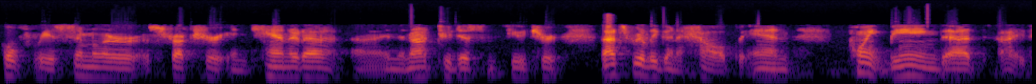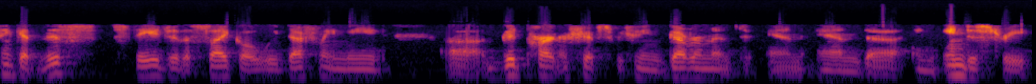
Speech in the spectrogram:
hopefully a similar structure in Canada uh, in the not too distant future. That's really going to help. Point being that I think at this stage of the cycle, we definitely need uh, good partnerships between government and and, uh, and industry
